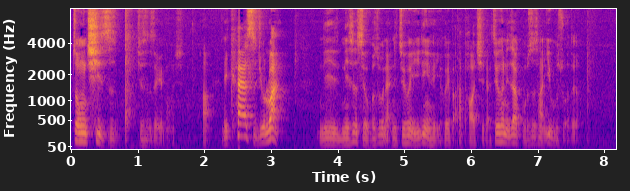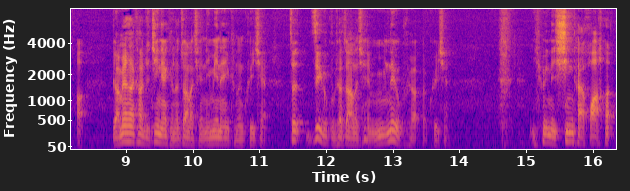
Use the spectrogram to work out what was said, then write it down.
终弃之，就是这个东西啊，你开始就乱。你你是守不住的，你最后一定也会把它抛弃的。最后你在股市上一无所得，啊，表面上看去今年可能赚了钱，你明年也可能亏钱。这这个股票赚了钱，那个股票亏钱，因为你心态化了，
